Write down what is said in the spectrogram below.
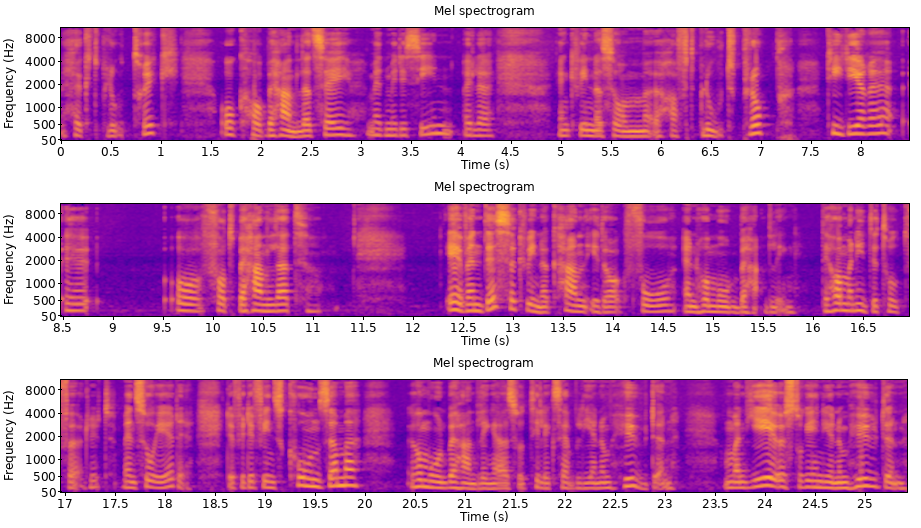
högt blodtryck och har behandlat sig med medicin eller en kvinna som haft blodpropp tidigare och fått behandlat. Även dessa kvinnor kan idag få en hormonbehandling. Det har man inte trott förut, men så är det. Därför det finns konsamma hormonbehandlingar, alltså till exempel genom huden. Om man ger östrogen genom huden,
